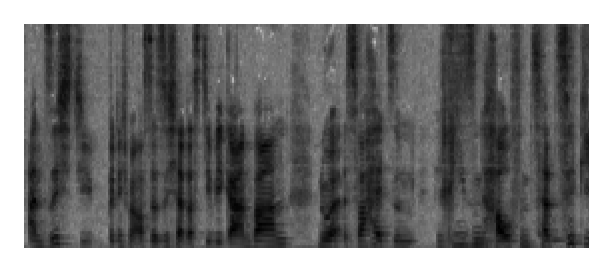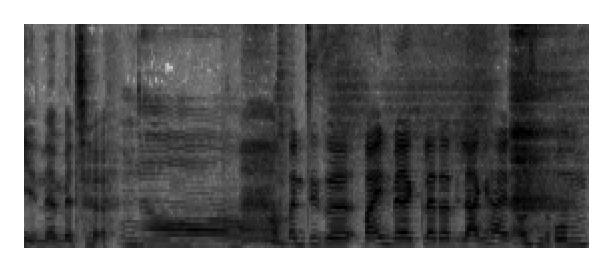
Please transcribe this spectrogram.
an sich, die bin ich mir auch sehr sicher, dass die vegan waren, nur es war halt so ein Riesenhaufen Tzatziki in der Mitte. No. Und diese Weinbergblätter, die lagen halt außen rum,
